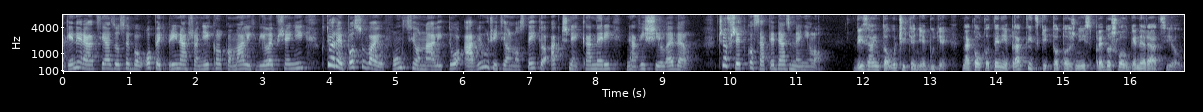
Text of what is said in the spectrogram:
generácia so sebou opäť prináša niekoľko malých vylepšení, ktoré posúvajú funkcionalitu a využiteľnosť tejto akčnej kamery na vyšší level. Čo všetko sa teda zmenilo? Design to určite nebude, nakoľko ten je prakticky totožný s predošlou generáciou.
